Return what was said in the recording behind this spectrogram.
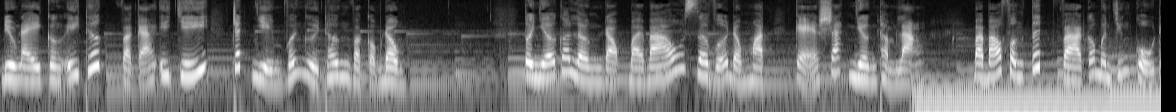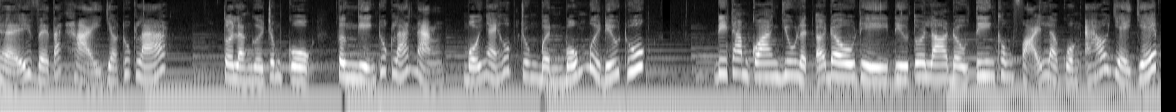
Điều này cần ý thức và cả ý chí, trách nhiệm với người thân và cộng đồng. Tôi nhớ có lần đọc bài báo Sơ vữa động mạch, kẻ sát nhân thầm lặng. Bài báo phân tích và có minh chứng cụ thể về tác hại do thuốc lá. Tôi là người trong cuộc, từng nghiện thuốc lá nặng, mỗi ngày hút trung bình 40 điếu thuốc. Đi tham quan du lịch ở đâu thì điều tôi lo đầu tiên không phải là quần áo giày dép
